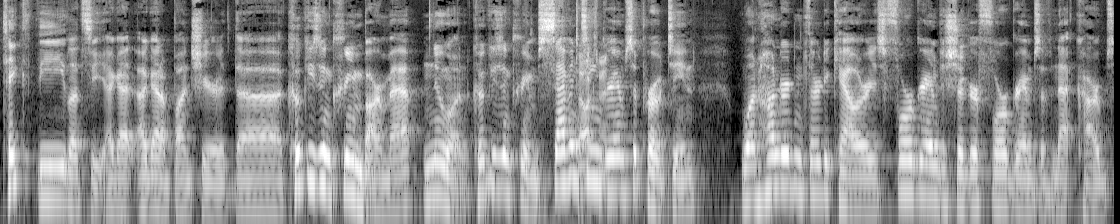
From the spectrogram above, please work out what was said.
Take the let's see, I got I got a bunch here. The cookies and cream bar, Matt, new one. Cookies and cream, 17 to me. grams of protein, 130 calories, 4 grams of sugar, 4 grams of net carbs.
